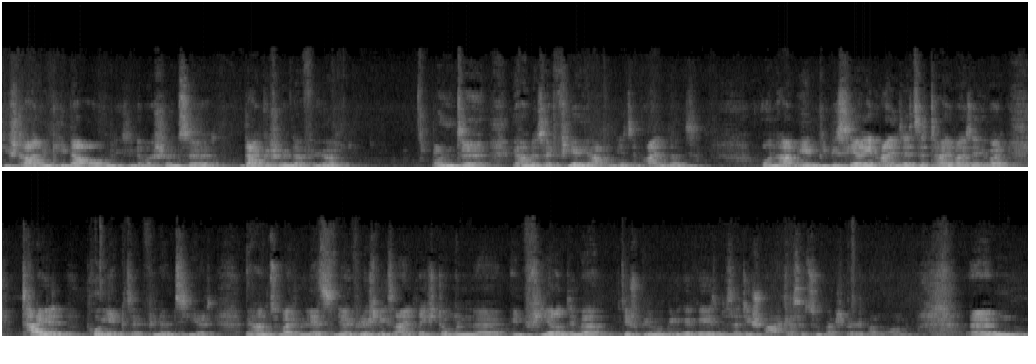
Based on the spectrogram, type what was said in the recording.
die strahlenden Kinderaugen, die sind immer schönste Dankeschön dafür. Und äh, wir haben das seit vier Jahren jetzt im Einsatz und haben eben die bisherigen Einsätze teilweise über Teilprojekte finanziert. Wir haben zum Beispiel im letzten Jahr in Flüchtlingseinrichtungen äh, in Vieren sind wir die Spielmobile gewesen, das hat die Sparkasse zum Beispiel übernommen. Ähm,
